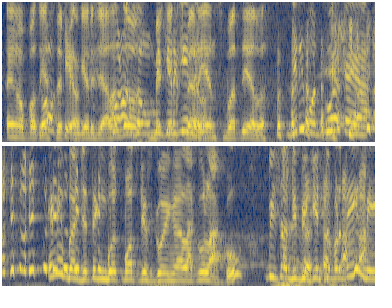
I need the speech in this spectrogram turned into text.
Eh nge-podcast di pinggir jalan Gue tuh langsung mikir gini loh. experience buat dia loh. Jadi buat gue kayak ini budgeting buat podcast gue yang nggak laku-laku bisa dibikin seperti ini.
